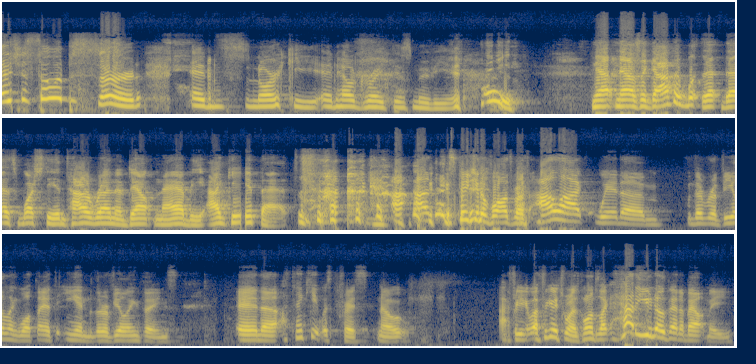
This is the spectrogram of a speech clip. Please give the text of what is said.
it's just so absurd and snarky and how great this movie is. Hey, now, now as a guy that, that that's watched the entire run of Downton Abbey, I get that. I, I, speaking of Wadsworth, I like when um, they're revealing what they at the end, they're revealing things, and uh, I think it was Chris. No, I forget. I forget which one. One was like, "How do you know that about me?"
